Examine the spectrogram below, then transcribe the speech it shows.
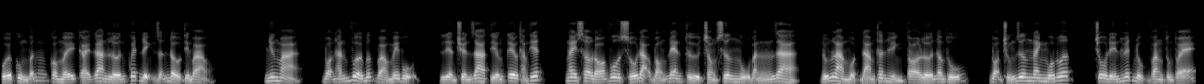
cuối cùng vẫn có mấy cái gan lớn quyết định dẫn đầu tiến vào. Nhưng mà, bọn hắn vừa bước vào mê vụ liền truyền ra tiếng kêu thảm thiết, ngay sau đó vô số đạo bóng đen từ trong sương mù bắn ra, đúng là một đám thân hình to lớn âm thú, bọn chúng dương nhanh múa vớt trô đến huyết nhục văng tung tóe.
